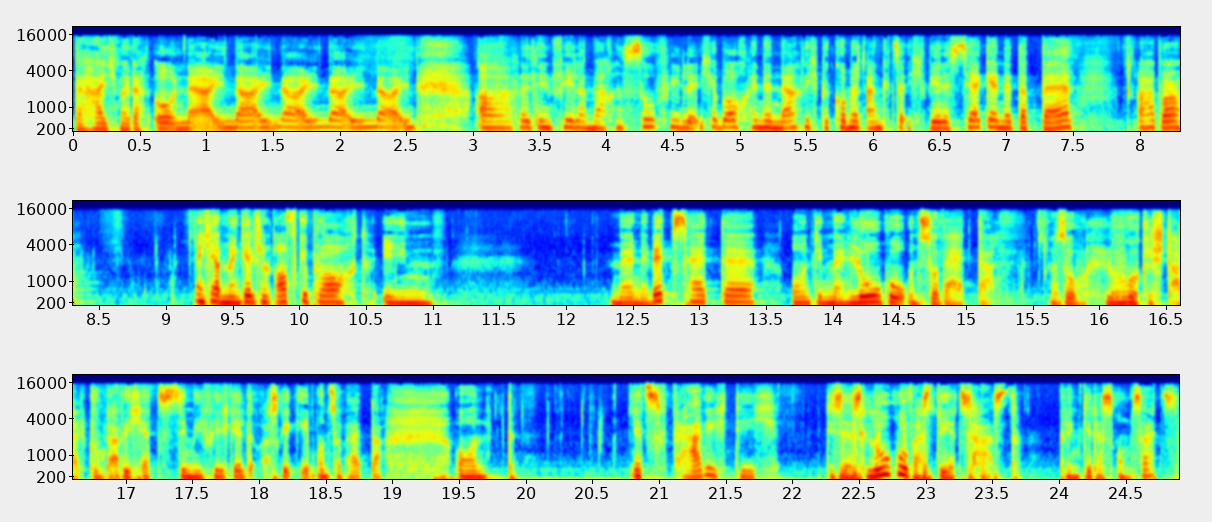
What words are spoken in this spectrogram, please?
da habe ich mir gedacht, oh nein, nein, nein, nein, nein, ah, weil den Fehler machen so viele. Ich habe auch eine Nachricht bekommen, angezeigt, ich wäre sehr gerne dabei, aber ich habe mein Geld schon aufgebraucht in meine Webseite und in mein Logo und so weiter. Also Logo-Gestaltung, da habe ich jetzt ziemlich viel Geld ausgegeben und so weiter. Und jetzt frage ich dich, dieses Logo, was du jetzt hast, bringt dir das Umsatz?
